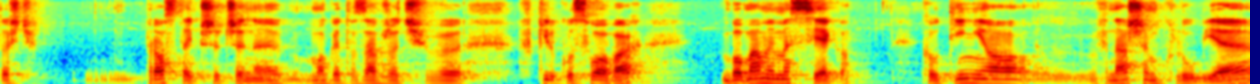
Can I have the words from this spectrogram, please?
dość prostej przyczyny. Mogę to zawrzeć w, w kilku słowach, bo mamy Messiego. Coutinho w naszym klubie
